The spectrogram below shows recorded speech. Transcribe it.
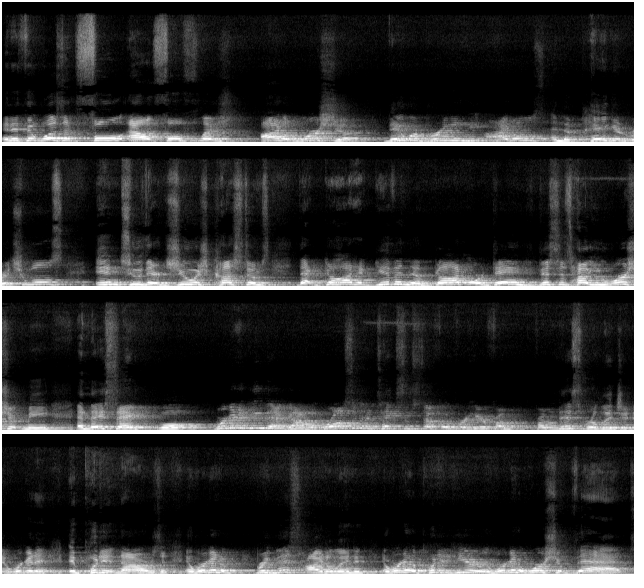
And if it wasn't full out, full fledged idol worship, they were bringing the idols and the pagan rituals into their Jewish customs that God had given them. God ordained, this is how you worship me. And they say, well, we're going to do that, God, but we're also going to take some stuff over here from, from this religion and we're going to and put it in ours. And, and we're going to bring this idol in and, and we're going to put it here and we're going to worship that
